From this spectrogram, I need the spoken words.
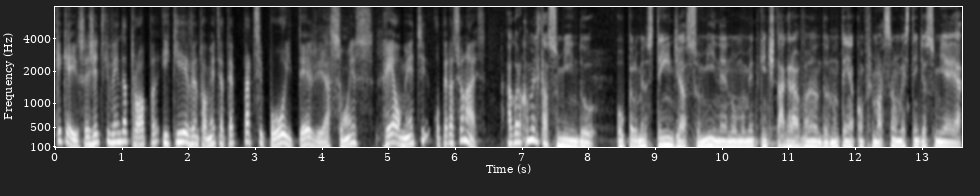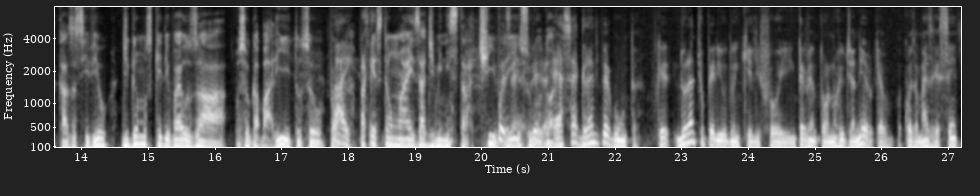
que, que, é isso? É gente que vem da tropa e que eventualmente até participou e teve ações realmente operacionais. Agora, como ele está assumindo ou pelo menos tende a assumir, né, no momento que a gente está gravando, não tem a confirmação, mas tende a assumir a Casa Civil, digamos que ele vai usar o seu gabarito, o seu para a questão mais administrativa, pois é isso, veja, Essa é a grande pergunta. porque durante o período em que ele foi interventor no Rio de Janeiro, que é a coisa mais recente,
